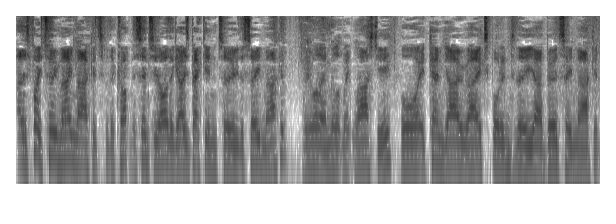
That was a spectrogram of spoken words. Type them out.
Uh, there's probably two main markets for the crop. Essentially, it either goes back into the seed market, where all our millet went last year, or it can go uh, exported into the uh, birdseed market.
